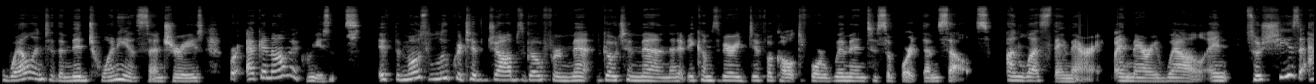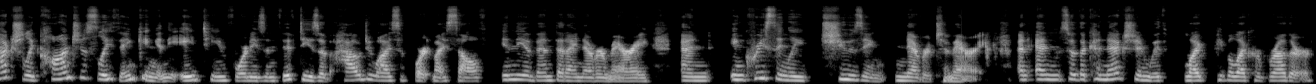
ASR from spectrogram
well into the mid 20th centuries for economic reasons if the most lucrative jobs go for men go to men then it becomes very difficult for women to support themselves unless they marry and marry well. And so she's actually consciously thinking in the 1840s and 50s of how do i support myself in the event that i never marry and increasingly choosing never to marry. And and so the connection with like people like her brother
